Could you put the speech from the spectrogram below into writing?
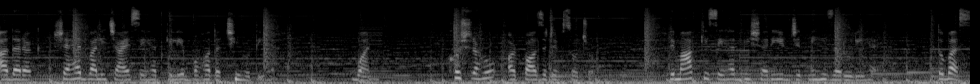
अदरक, शहद वाली चाय सेहत के लिए बहुत अच्छी होती है। वन खुश रहो और पॉजिटिव सोचो। दिमाग की सेहत भी शरीर जितनी ही ज़रूरी है। तो बस,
